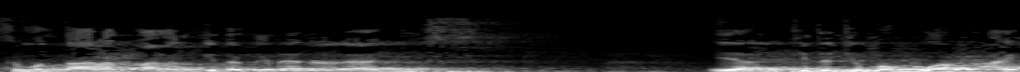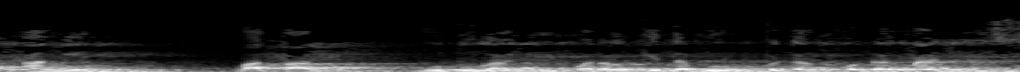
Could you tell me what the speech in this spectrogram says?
sementara tangan kita tidak ada najis? Ya, kita cuma buang air angin, batal, wudu lagi. Padahal kita belum pegang-pegang najis.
